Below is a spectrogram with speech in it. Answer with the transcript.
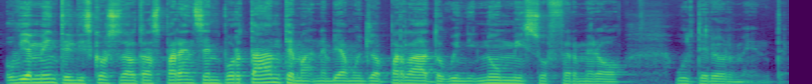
ovviamente il discorso della trasparenza è importante, ma ne abbiamo già parlato, quindi non mi soffermerò ulteriormente.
